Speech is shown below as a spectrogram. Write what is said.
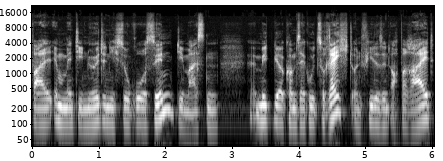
weil im Moment die Nöte nicht so groß sind. Die meisten äh, Mitglieder kommen sehr gut zurecht und viele sind auch bereit,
